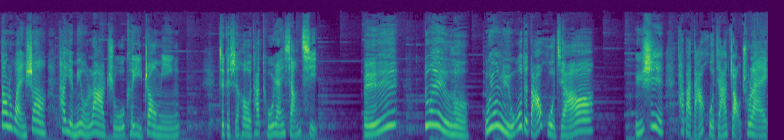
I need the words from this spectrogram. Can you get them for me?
到了晚上，他也没有蜡烛可以照明。这个时候，他突然想起，哎，对了，我有女巫的打火夹啊！于是他把打火夹找出来，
